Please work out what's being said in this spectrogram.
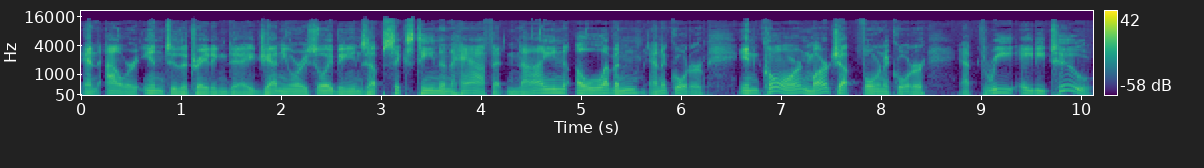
An hour into the trading day, January soybeans up 16 and a half at 9.11 and a quarter. In corn, March up four and a quarter at 382.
